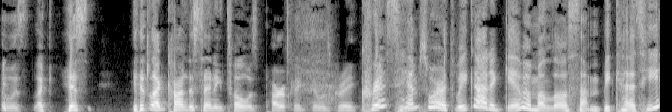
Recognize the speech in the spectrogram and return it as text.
it was like his his like condescending tone was perfect. It was great. Chris Hemsworth, we got to give him a little something because he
